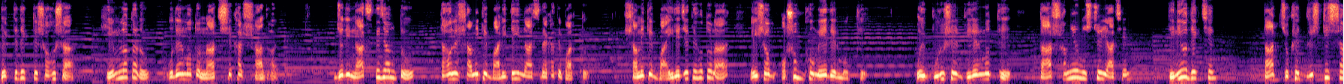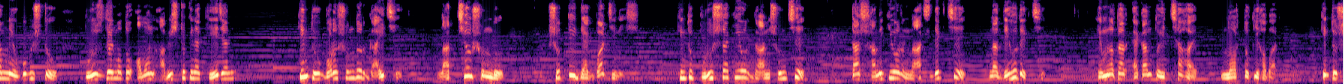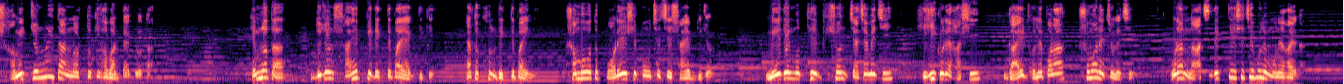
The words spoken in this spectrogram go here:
দেখতে দেখতে সহসা হেমলতারও ওদের মতো নাচ শেখার স্বাদ হয়। যদি নাচতে জানতো, তাহলে স্বামীকে বাড়িতেই নাচ দেখাতে পারত। স্বামীকে বাইরে যেতে হতো না এইসব অসভ্য মেয়েদের মধ্যে। ওই পুরুষের ভিড়ের মধ্যে তার স্বামীও নিশ্চয়ই আছেন, তিনিও দেখছেন। তার চোখের দৃষ্টির সামনে উপবিষ্ট পুরুষদের মতো অমন আবিষ্ট কিনা কে জানে? কিন্তু বড় সুন্দর গাইছে, নাচছেও সুন্দর, সত্যিই দেখবার জিনিস। কিন্তু পুরুষরা কি ওর গান শুনছে? তার স্বামী কি ওর নাচ দেখছে না দেহ দেখছে? হেমলতার একান্ত ইচ্ছা হয় নর্তকী হবার, কিন্তু স্বামীর জন্যই তার নর্তকী হবার ব্যগ্রতা। হেমলতা দুজন সাহেবকে দেখতে পায় একদিকে। এতক্ষণ দেখতে পায়নি সম্ভবত পরে এসে পৌঁছেছে সাহেব দুজন। মেয়েদের মধ্যে ভীষণ চেঁচামেচি, হিহি করে হাসি, গায়ে ঢলে পড়া সমানে চলেছে। ওরা নাচ দেখতে এসেছে বলে মনে হয় না।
